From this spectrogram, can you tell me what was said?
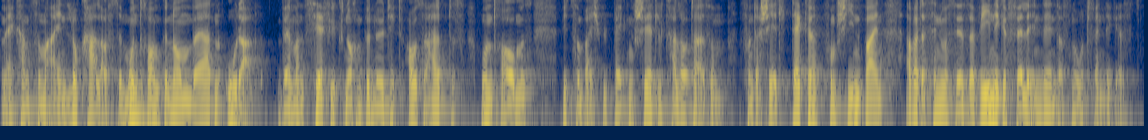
Er kann zum einen lokal aus dem Mundraum genommen werden oder wenn man sehr viel Knochen benötigt, außerhalb des Mundraumes, wie zum Beispiel Becken, Schädel, Kalotte, also von der Schädeldecke, vom Schienbein. Aber das sind nur sehr, sehr wenige Fälle, in denen das notwendig ist.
